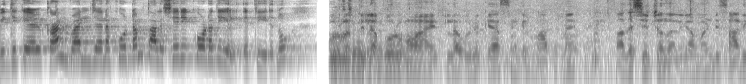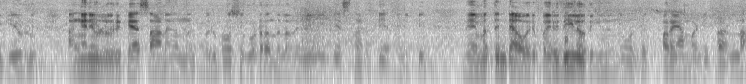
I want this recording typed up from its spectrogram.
വിധി കേൾക്കാൻ വൻ ജനക്കൂട്ടം തലശ്ശേരി കോടതിയിൽ എത്തിയിരുന്നു. പൂർവത്തിൽ അപൂർവമായിട്ടുള്ള ഒരു കേസെങ്കിൽ മാത്രമേ വധശിക്ഷ നൽകാൻ വേണ്ടി സാധിക്കുകയുള്ളൂ. അങ്ങനെയുള്ള ഒരു കേസാണ് എന്ന് ഒരു പ്രോസിക്യൂട്ടർ എന്നുള്ള നിലയിൽ ഈ കേസ് നടത്തിയ എനിക്ക് നിയമത്തിന്റെ ആ ഒരു പരിധിയിൽ ഒതുങ്ങി നിന്നുകൊണ്ട് പറയാൻ വേണ്ടി പാടില്ല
